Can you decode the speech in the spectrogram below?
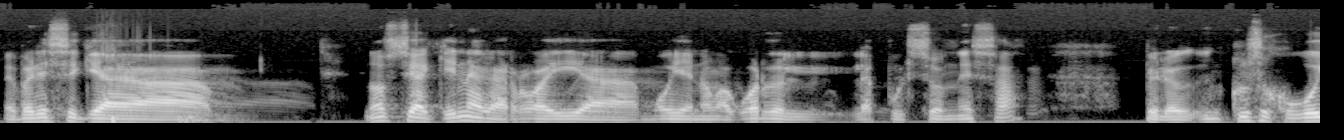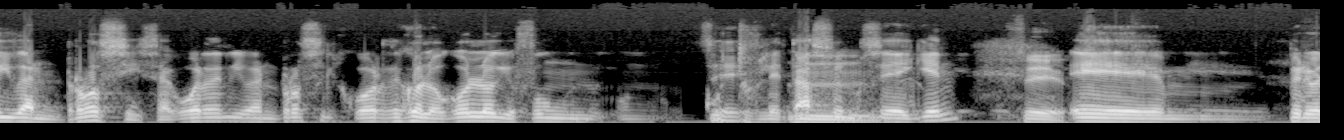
me parece que a no sé a quién agarró ahí a Moya, no me acuerdo la expulsión esa, pero incluso jugó Iván Rossi, ¿se acuerdan? Iván Rossi, el jugador de Colo Colo, que fue un no mm. sé de quién. Eh, pero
